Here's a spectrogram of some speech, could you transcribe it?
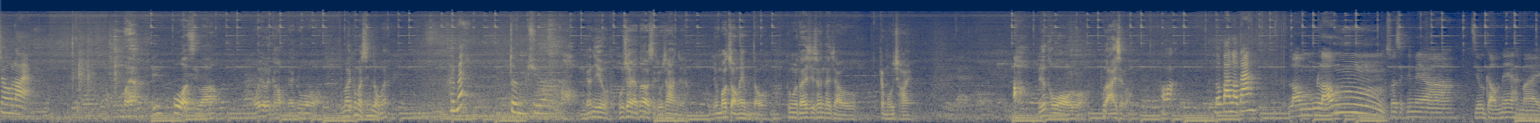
咗好耐啊？唔係啊，咦？不過話時話，我要你琴日嘅喎，點解今日先到嘅？係咩？對唔住啊，哦，唔緊要，好彩日都有食早餐咋，如果冇撞你唔到，咁我第一次身體就咁好彩。啊，你都肚餓咯喎，不如嗌食咯。好啊，老闆落單，林林，想食啲咩啊？照舊呢係咪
